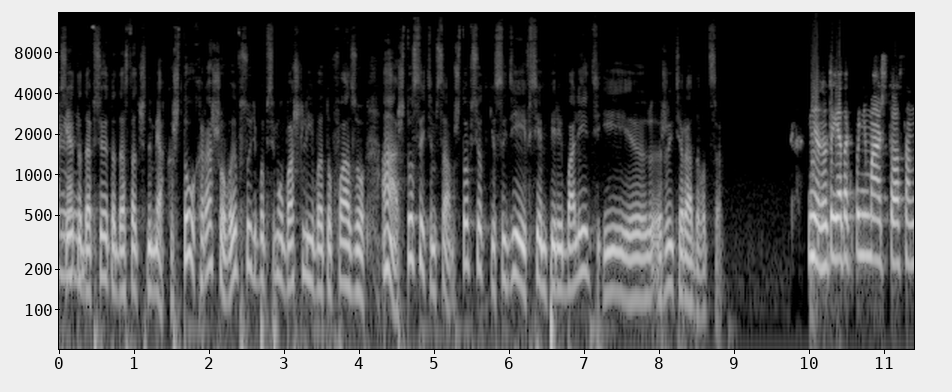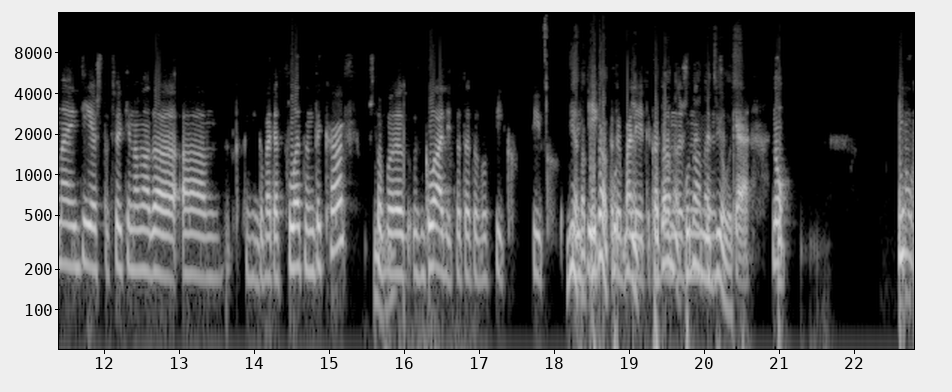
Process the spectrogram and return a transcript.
все это, да, все это достаточно мягко. Что, хорошо, вы, судя по всему, вошли в эту фазу... А, что с этим сам? Что все-таки с идеей всем переболеть и э, жить и радоваться? Не, ну то я так понимаю, что основная идея, что все-таки нам надо, э, как они говорят, flatten the curve, чтобы mm-hmm. сгладить вот этот вот пик, пик Нет, людей, а куда, которые куда, болеют, и куда, которым куда нужно делать? Ну, ну,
